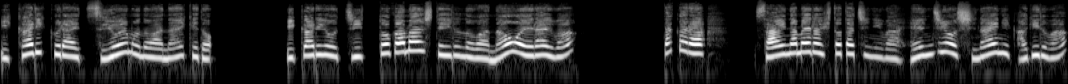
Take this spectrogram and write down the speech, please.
怒りくらい強いものはないけど、怒りをじっと我慢しているのはなお偉いわ。だから、苛める人たちには返事をしないに限るわ。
